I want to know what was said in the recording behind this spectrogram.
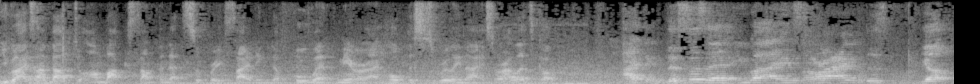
You guys, I'm about to unbox something that's super exciting, the full length mirror. I hope this is really nice. All right, let's go. I think this is it, you guys. All right, this, yo.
